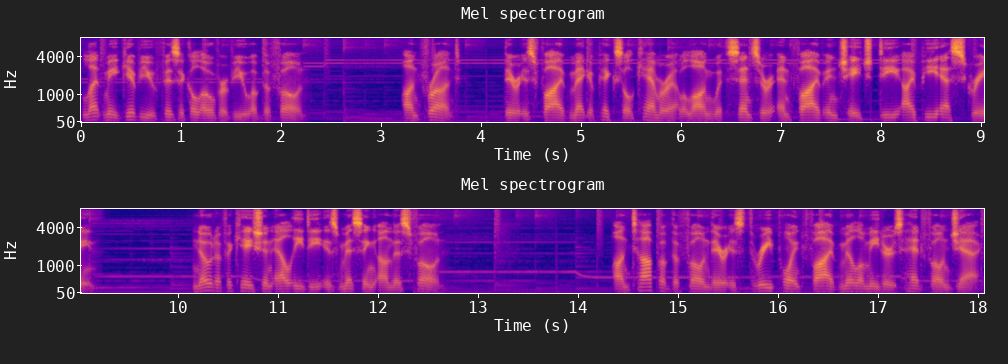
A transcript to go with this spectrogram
Let me give you physical overview of the phone. On front, there is 5 megapixel camera along with sensor and 5 inch HD IPS screen. Notification LED is missing on this phone. On top of the phone there is 3.5mm headphone jack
